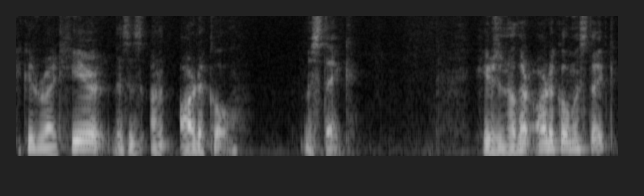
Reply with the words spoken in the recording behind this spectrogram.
you could write here, this is an article mistake. Here's another article mistake.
